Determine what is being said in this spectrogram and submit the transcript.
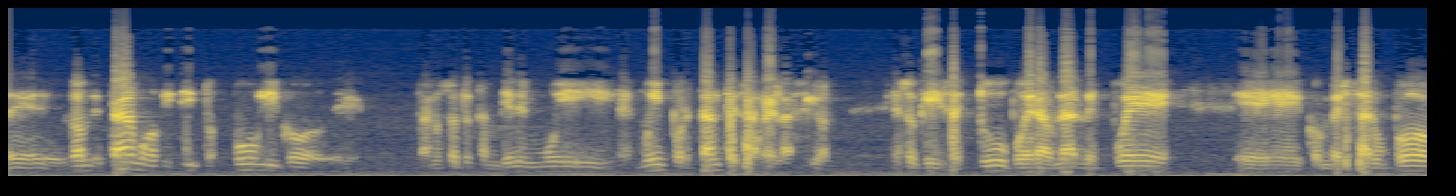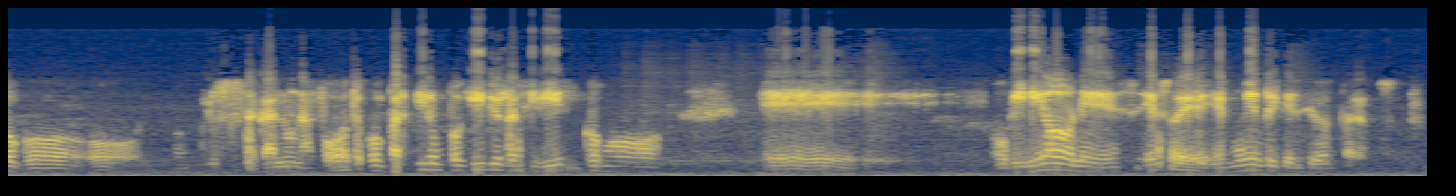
eh, donde estamos, distintos públicos. Eh, para nosotros también es muy, es muy importante esa relación eso que dices tú, poder hablar después, eh, conversar un poco o incluso sacarle una foto, compartir un poquito y recibir como eh, opiniones, eso es, muy enriquecedor para nosotros.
